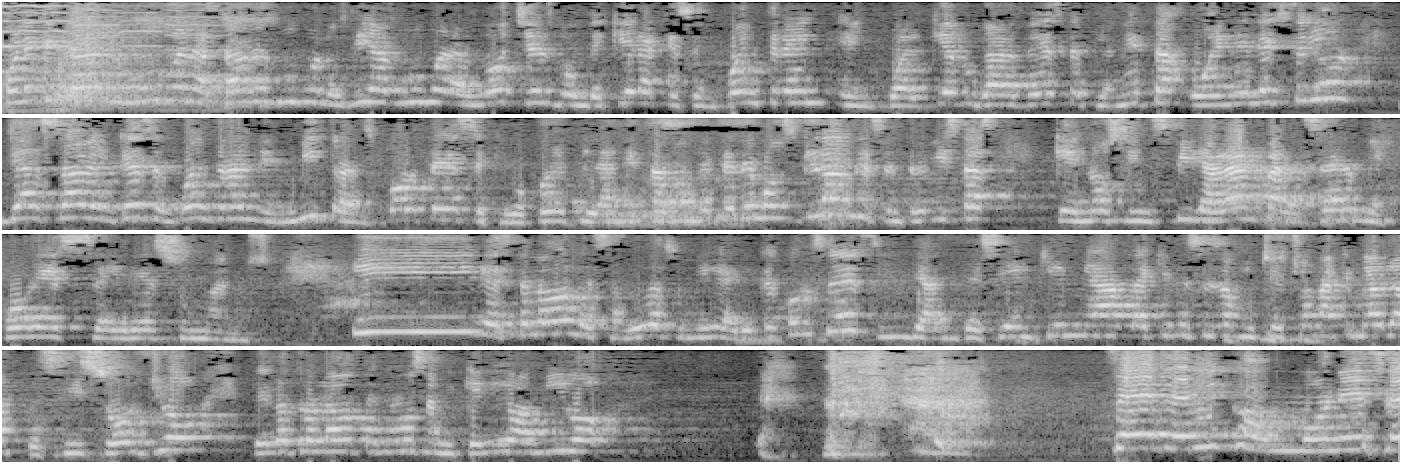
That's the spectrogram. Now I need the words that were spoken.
Hola, ¿qué tal? Muy buenos días, muy buenas noches, donde quiera que se encuentren, en cualquier lugar de este planeta o en el exterior. Ya saben que se encuentran en Mi Transporte, se equivocó de planeta, donde tenemos grandes entrevistas que nos inspirarán para ser mejores seres humanos. Y de este lado les saluda su amiga Erika Cortés, y ya decían quién me habla, quién es esa muchachona que me habla, pues sí, soy yo. Del otro lado tenemos a mi querido amigo Federico Moneses,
